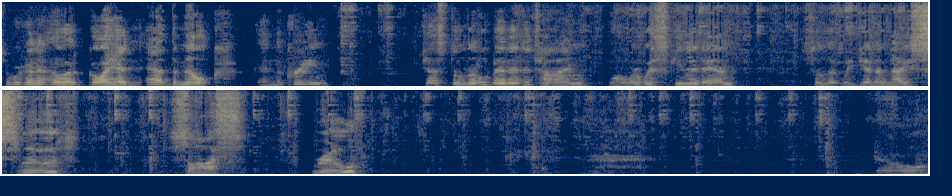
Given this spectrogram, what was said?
So we're going to uh, go ahead and add the milk and the cream just a little bit at a time while we're whisking it in so that we get a nice smooth sauce, roux. There we go.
